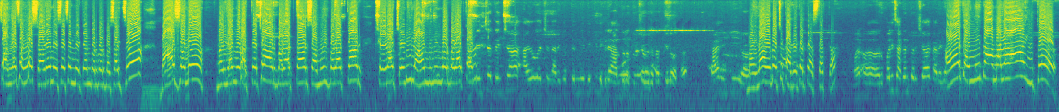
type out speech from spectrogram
चांगल्या चांगल्या साड्या नेसायचं नेत्यांबरोबर बसायचं. बास झालं. महिलांवर अत्याचार बलात्कार सामूहिक बलात्कार छेडाछेडी लहान मुलींवर बलात्कार. त्यांच्या त्यांच्या आयोगाच्या कार्यकर्त्यांनी देखील इकडे आंदोलन तुमच्या विरोधात केलं होतं. काय नेमकी महिला आयोगाचे कार्यकर्ते असतात का? रुपाली चाकणकरच्या कार्यकर्ते अहो त्यांनी तर आम्हाला इथं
